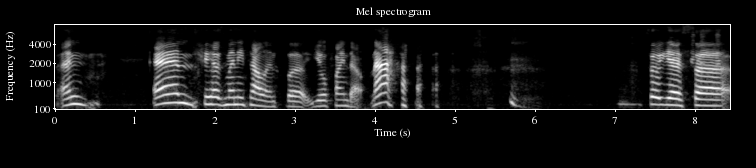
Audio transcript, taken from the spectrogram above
and and she has many talents, but you'll find out. so yes, uh,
